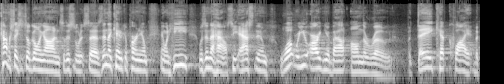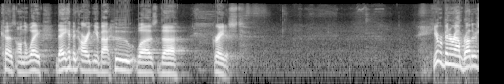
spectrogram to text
conversation's still going on. And so this is what it says. Then they came to Capernaum, and when he was in the house, he asked them, What were you arguing about on the road? But they kept quiet because on the way they had been arguing about who was the greatest. You ever been around brothers?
